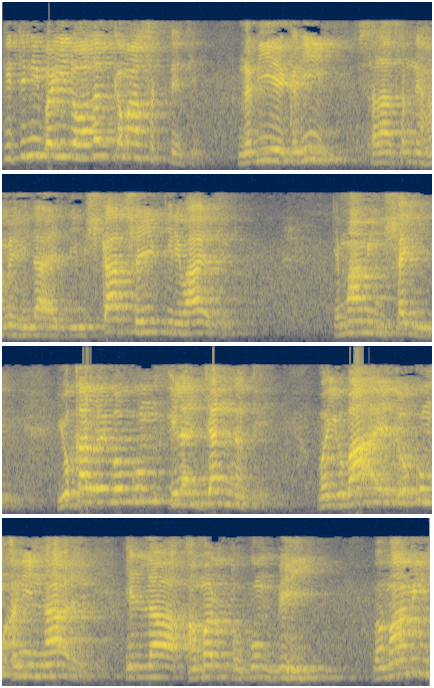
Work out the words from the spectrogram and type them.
کتنی بڑی دولت کما سکتے تھے۔ نبی کریم صلی اللہ علیہ وسلم نے ہمیں ہدایت دی۔ مشکات شریف کی روایت ہے کہ مامن شہید یو کر کم جنت وہ یوبا کم انار اللہ امر تو کم بھی و مامن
